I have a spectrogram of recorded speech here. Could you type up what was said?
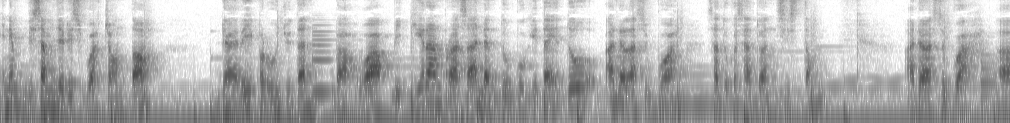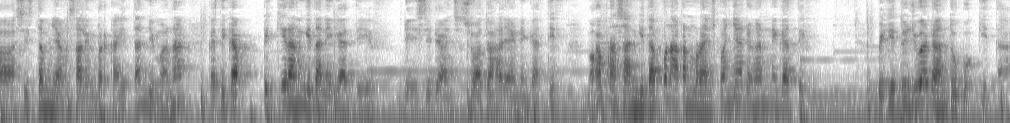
ini bisa menjadi sebuah contoh dari perwujudan bahwa pikiran, perasaan, dan tubuh kita itu adalah sebuah satu kesatuan sistem. Ada sebuah uh, sistem yang saling berkaitan di mana ketika pikiran kita negatif diisi dengan sesuatu hal yang negatif maka perasaan kita pun akan meresponnya dengan negatif. Begitu juga dengan tubuh kita.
